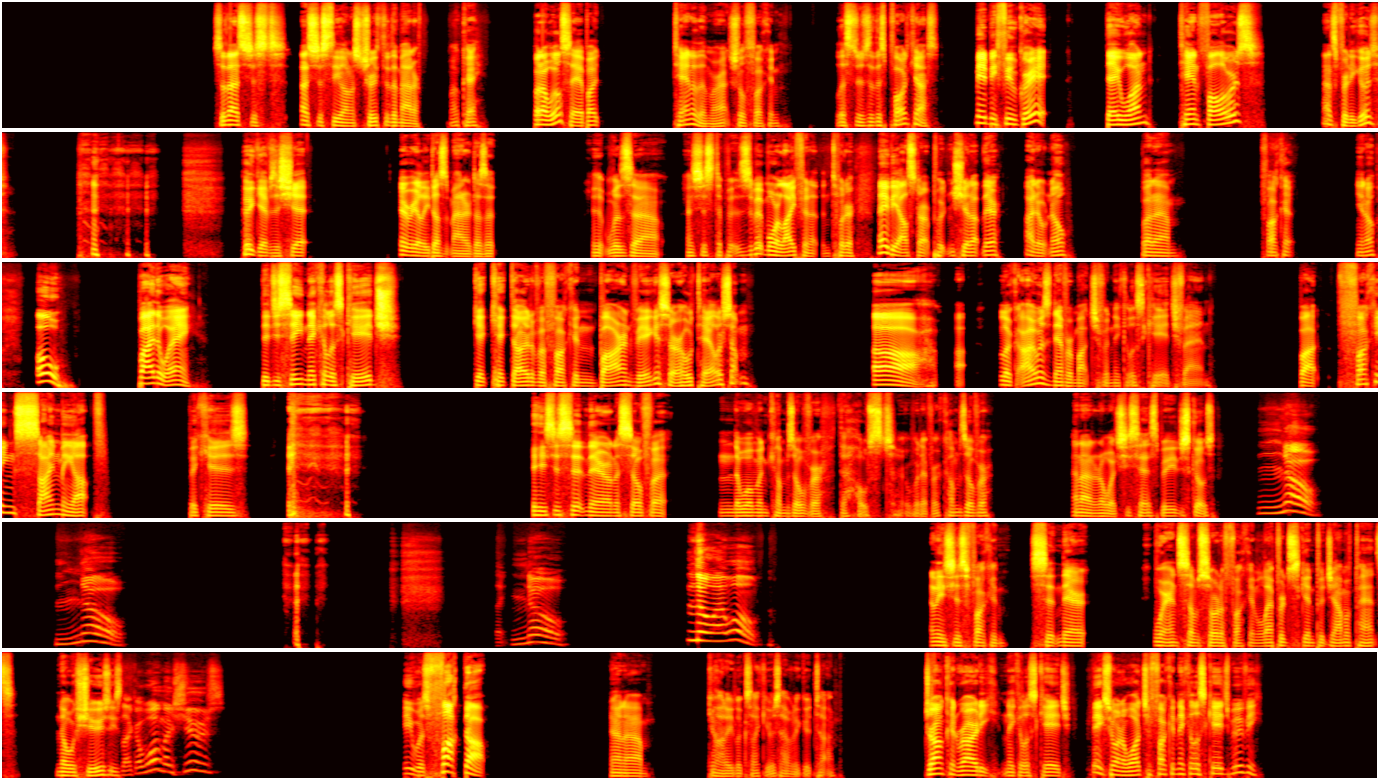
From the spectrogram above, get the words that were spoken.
So that's just that's just the honest truth of the matter. Okay. But I will say about 10 of them are actual fucking listeners of this podcast. Made me feel great. Day one, 10 followers. That's pretty good. Who gives a shit? It really doesn't matter, does it? It was, uh, it's just a, a bit more life in it than Twitter. Maybe I'll start putting shit up there. I don't know. But, um, fuck it. You know? Oh, by the way, did you see Nicolas Cage get kicked out of a fucking bar in Vegas or a hotel or something? Oh, look, I was never much of a Nicolas Cage fan, but fucking sign me up because he's just sitting there on a sofa and the woman comes over, the host or whatever comes over. And I don't know what she says, but he just goes, No. No. like, no. No, I won't. And he's just fucking sitting there wearing some sort of fucking leopard skin pajama pants no shoes. He's like, I want my shoes. He was fucked up. And um God, he looks like he was having a good time. Drunk and rowdy, Nicolas Cage. Makes you want to watch a fucking Nicolas Cage movie.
